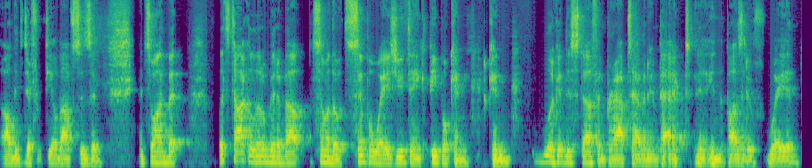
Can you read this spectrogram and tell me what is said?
all these different field offices and, and so on. But let's talk a little bit about some of the simple ways you think people can, can look at this stuff and perhaps have an impact in, in the positive way and,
